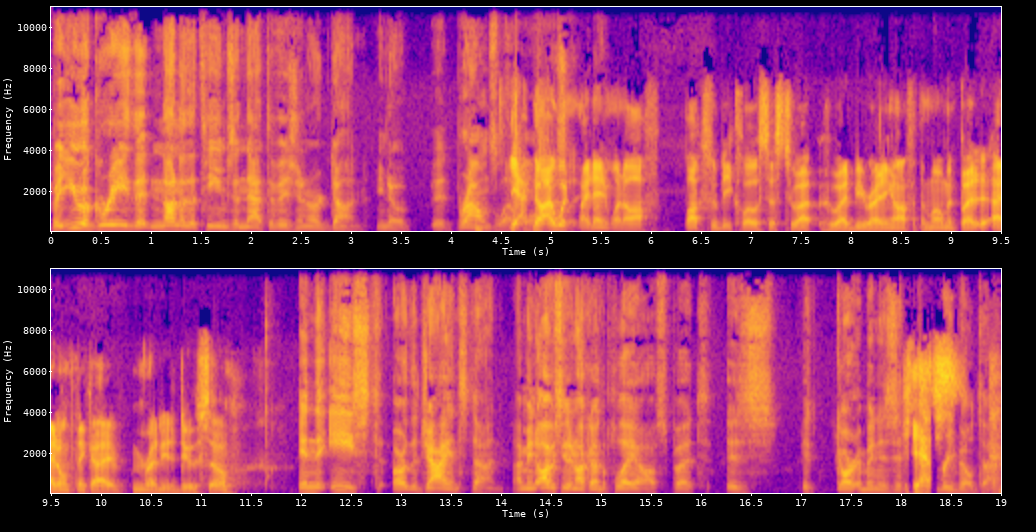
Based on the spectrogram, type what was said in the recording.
But you agree that none of the teams in that division are done. You know, at Browns level. Yeah, no, I wouldn't write anyone off. Bucks would be closest to uh, who I'd be writing off at the moment, but I don't think I'm ready to do so in the East, are the Giants done? I mean, obviously they're not going to the playoffs, but is it? Gar- I mean, is it yes. rebuild time?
